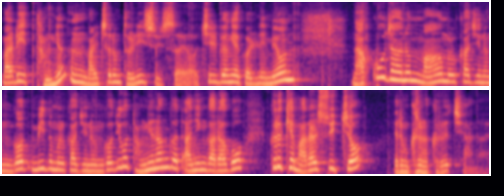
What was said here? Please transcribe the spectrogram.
말이 당연한 말처럼 들릴 수 있어요. 질병에 걸리면 낫고자 하는 마음을 가지는 것, 믿음을 가지는 것, 이거 당연한 것 아닌가라고 그렇게 말할 수 있죠? 여러분, 그러나 그렇지 않아요.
